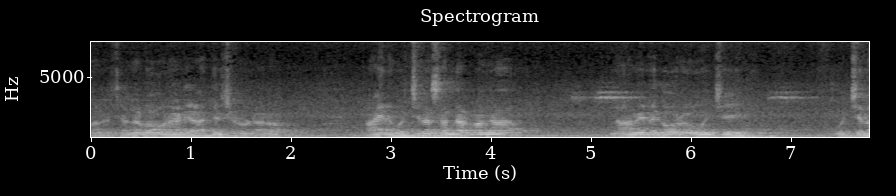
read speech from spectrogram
మన చంద్రబాబు నాయుడు గారు అధ్యక్షుడు ఉన్నారో ఆయన వచ్చిన సందర్భంగా నా మీద గౌరవం ఉంచి వచ్చిన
